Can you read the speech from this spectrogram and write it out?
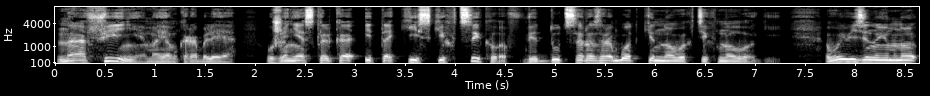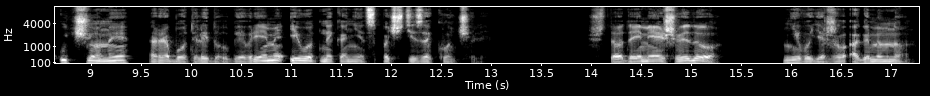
На Афине, моем корабле, уже несколько итакийских циклов ведутся разработки новых технологий. Вывезенные мной ученые работали долгое время и вот, наконец, почти закончили. «Что ты имеешь в виду?» – не выдержал Агамемнон.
